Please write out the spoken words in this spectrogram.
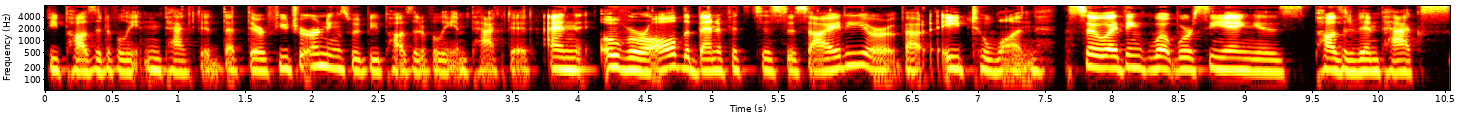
be positively impacted, that their future earnings would be positively impacted. And overall, the benefits to society are about eight to one. So I think what we're seeing is positive impacts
